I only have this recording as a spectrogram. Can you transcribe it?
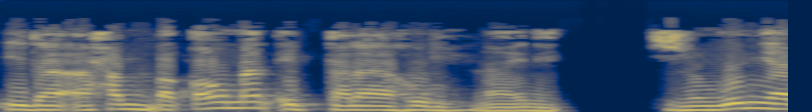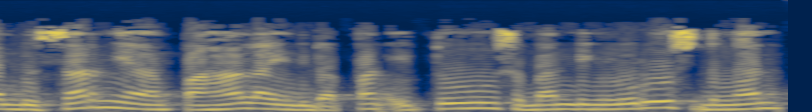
idha ahabba qauman ibtalahum. Nah ini. Sesungguhnya besarnya pahala yang didapat itu sebanding lurus dengan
